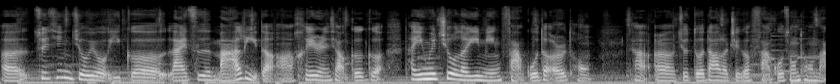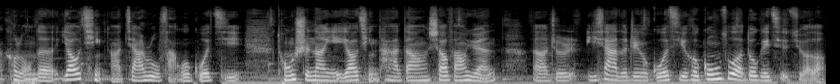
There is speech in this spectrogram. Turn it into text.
呃，最近就有一个来自马里的啊黑人小哥哥，他因为救了一名法国的儿童，他呃就得到了这个法国总统马克龙的邀请啊，加入法国国籍，同时呢也邀请他当消防员，呃就是一下子这个国籍和工作都给解决了。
